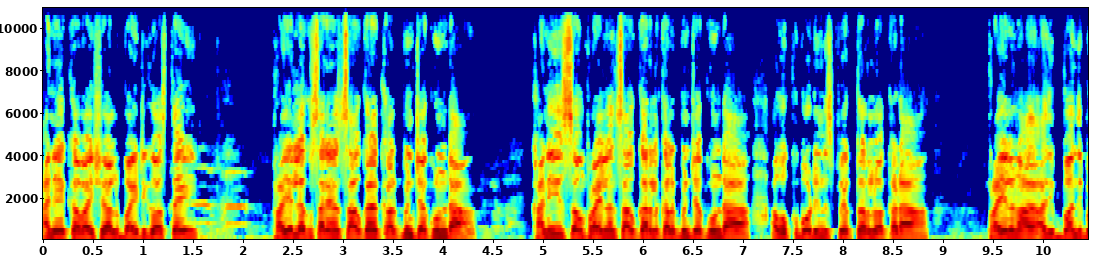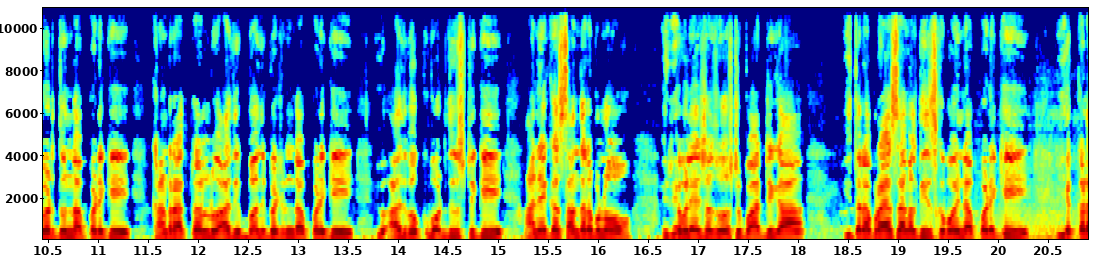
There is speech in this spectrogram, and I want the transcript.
అనేక విషయాలు బయటికి వస్తాయి. ప్రజలకు సరైన సౌకర్యాలు కల్పించకుండా కనీసం ప్రజలను సౌకర్యాలు కల్పించకుండా ఆ ఒక్కబోర్డు ఇన్స్పెక్టర్లు అక్కడ ప్రజలను అది ఇబ్బంది పెడుతున్నప్పటికీ కాంట్రాక్టర్లు అది ఇబ్బంది పెట్టినప్పటికీ అది ఒక్కబోర్డు దృష్టికి అనేక సందర్భంలో రెవల్యూషన్ సోస్ట్ పార్టీగా ఇతర ప్రయాసంగాలు తీసుకుపోయినప్పటికీ ఎక్కడ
